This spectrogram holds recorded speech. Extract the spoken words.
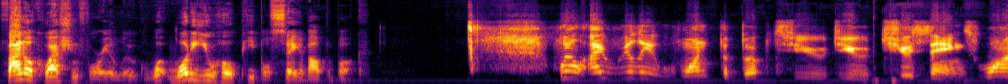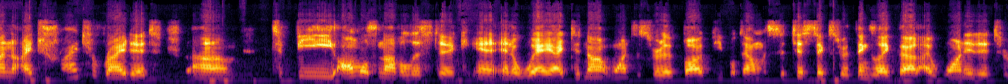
Final question for you, Luke. What what do you hope people say about the book? Well, I really want the book to do two things. One, I tried to write it um, to be almost novelistic in, in, a way. I did not want to sort of bog people down with statistics or things like that. I wanted it to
